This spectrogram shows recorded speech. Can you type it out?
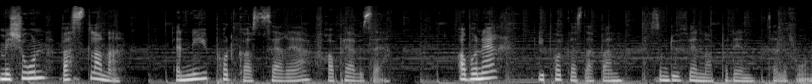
Misjon Vestlandet en ny podkastserie fra PwC. Abonner i podkastappen som du finner på din telefon.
